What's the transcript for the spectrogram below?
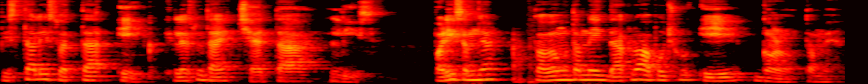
પિસ્તાલીસ વત્તા એક, એટલે શું થાય? છેતાલીસ. પડી સમજણ? તો હવે હું તમને એક દાખલો આપું છું. એ ગણો તમે.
